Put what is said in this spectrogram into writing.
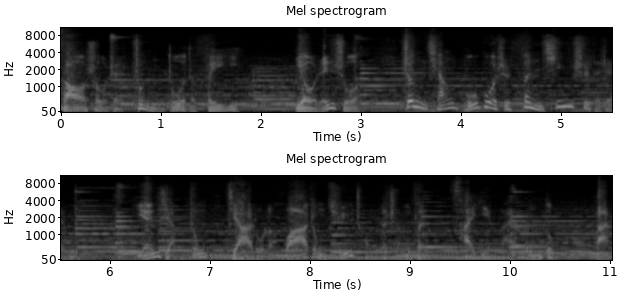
遭受着众多的非议。有人说。郑强不过是愤青式的人物，演讲中加入了哗众取宠的成分，才引来轰动。但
